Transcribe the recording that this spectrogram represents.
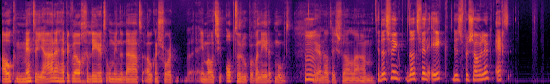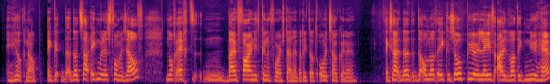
ook met de jaren heb ik wel geleerd om inderdaad ook een soort emotie op te roepen wanneer het moet. Hmm. Ja. En dat is wel... ehm, Ja, dat, vind ik, dat vind ik dus persoonlijk echt heel knap. Ik, d- dat zou ik me dus voor mezelf nog echt mm, bij far niet kunnen voorstellen. Dat ik dat ooit zou kunnen. Ik zou, dat, dat- omdat ik zo puur leef uit wat ik nu heb,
